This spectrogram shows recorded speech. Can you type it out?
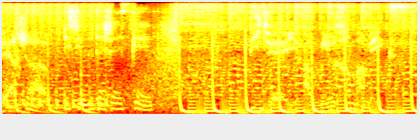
ועכשיו, 99 הסכם. די.ג'יי אמיר חממיקס.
